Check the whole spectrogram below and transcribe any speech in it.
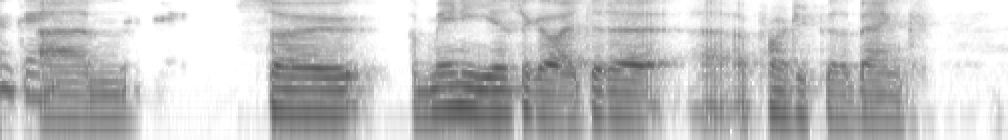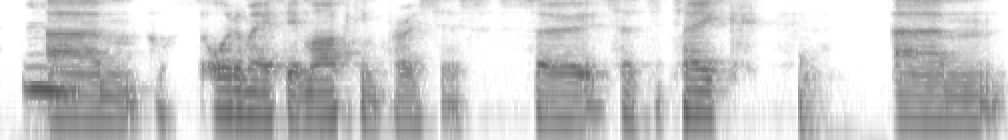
Okay. Um, so many years ago, I did a a project with a bank mm-hmm. um, to automate their marketing process. So so to take um,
